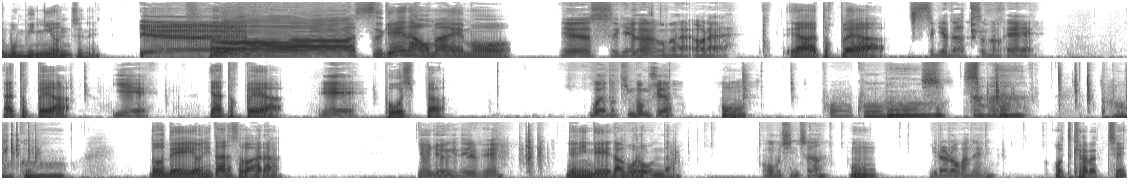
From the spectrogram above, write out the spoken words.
뭐 미니언즈네. 예. 어, 스게나 오마에 뭐. 예, 스게다 오마에 오라. 야, 덕배야. 스게다 츠노 에. 예. 야, 덕배야. 예. 야, 덕배야. 예. 보고 싶다. 뭐야, 너 김범수야? 어? 보고 어, 싶다. 싶다. 보고. 너 내일 연희 따라서 와라. 연희 형이 내일 왜? 연희 내일 나 보러 온다. 어우, 진짜? 응. 일하러 가네. 어떻게 알았지?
